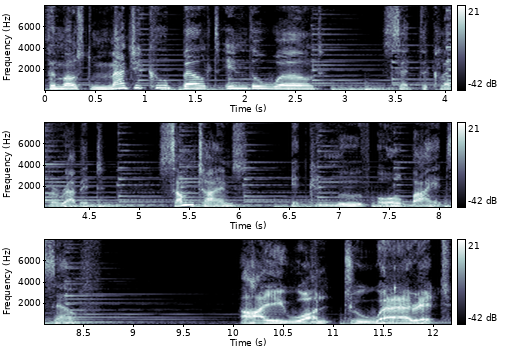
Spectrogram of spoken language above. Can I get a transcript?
The most magical belt in the world, said the clever rabbit. Sometimes it can move all by itself. I want to wear it,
